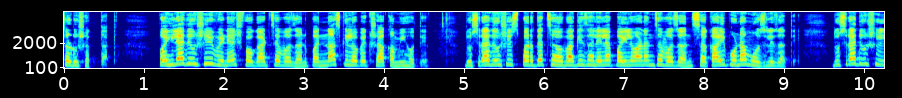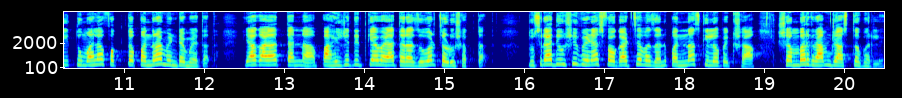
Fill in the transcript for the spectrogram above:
चढू शकतात. पहिल्या दिवशी विनेश फोगाटचे वजन पन्नास किलोपेक्षा कमी होते. दुसऱ्या दिवशी स्पर्धेत सहभागी झालेल्या पैलवानांचे वजन सकाळी पुन्हा मोजले जाते. दुसऱ्या दिवशी तुम्हाला फक्त पंधरा मिनटं मिळतात. या काळात त्यांना पाहिजे तितक्या वेळा तराजूवर चढू शकतात. दुसऱ्या दिवशी विनेश फोगाटचे वजन पन्नास किलोपेक्षा शंभर ग्राम जास्त भरले.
